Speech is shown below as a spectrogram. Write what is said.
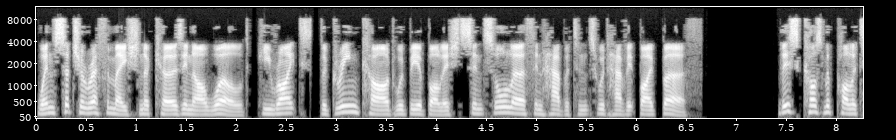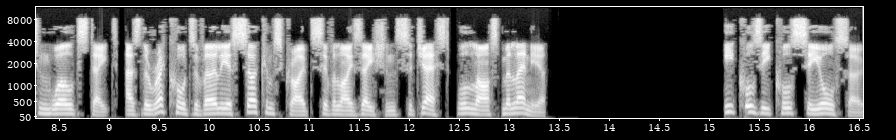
When such a reformation occurs in our world, he writes, the green card would be abolished since all Earth inhabitants would have it by birth. This cosmopolitan world state, as the records of earlier circumscribed civilizations suggest, will last millennia. See also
